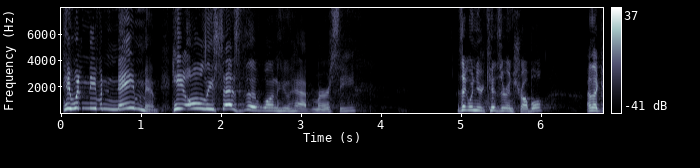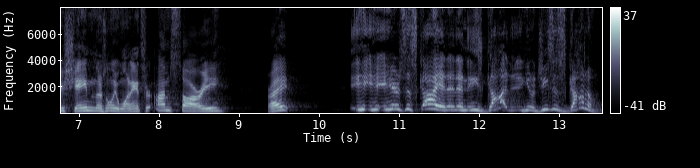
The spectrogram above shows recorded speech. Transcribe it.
He wouldn't even name him. He only says the one who had mercy. It's like when your kids are in trouble and like ashamed, and there's only one answer I'm sorry, right? Here's this guy, and, and he's got, you know, Jesus got him.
